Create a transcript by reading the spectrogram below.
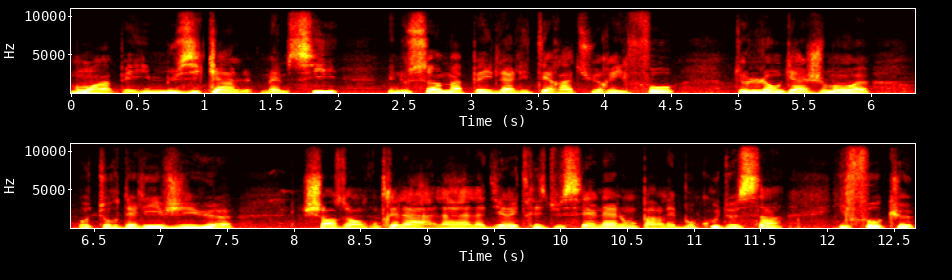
moins un pays musical, même si, mais nous sommes un pays de la littérature et il faut de l'engagement euh, autour des livres. J'ai eu euh, chance de rencontrer la, directrice du CNL, on parlait beaucoup de ça. Il faut que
